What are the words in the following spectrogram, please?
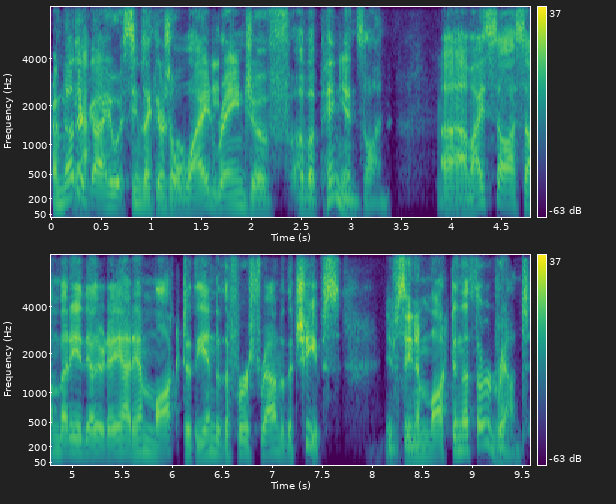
another yeah. guy who it seems like there's a wide range of of opinions on. Mm-hmm. Um, I saw somebody the other day had him mocked at the end of the first round of the Chiefs. You've seen him mocked in the third round.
